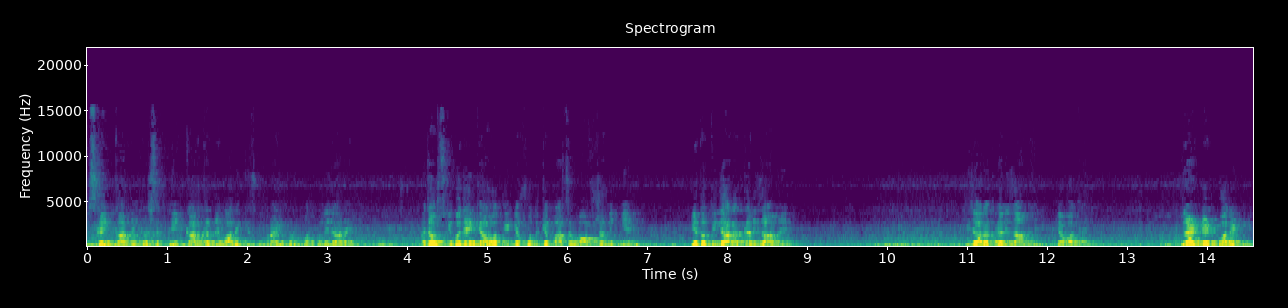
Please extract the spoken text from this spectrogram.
इसका इनकार नहीं कर सकते, इनकार करने वाले किस गुमराही पर उम्मत को ले जा रहे हैं? अच्छा उसकी वजह क्या होती है कि खुद के पास वो ऑप्शन नहीं है? ये तो तिजारत का निज़ाम है। तिजारत का निज़ाम है। क्या बात है? ब्रांडेड क्वालिटी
